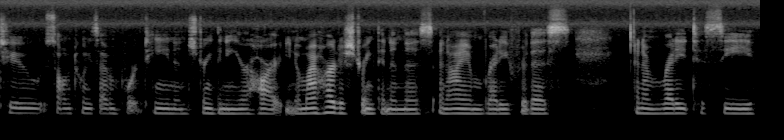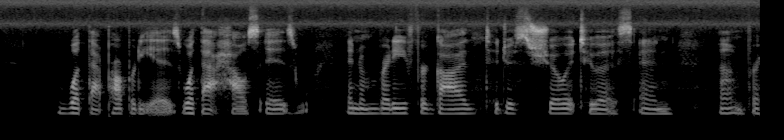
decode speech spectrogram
to Psalm 27:14 and strengthening your heart. You know, my heart is strengthened in this and I am ready for this and I'm ready to see what that property is, what that house is, and I'm ready for God to just show it to us and um, for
